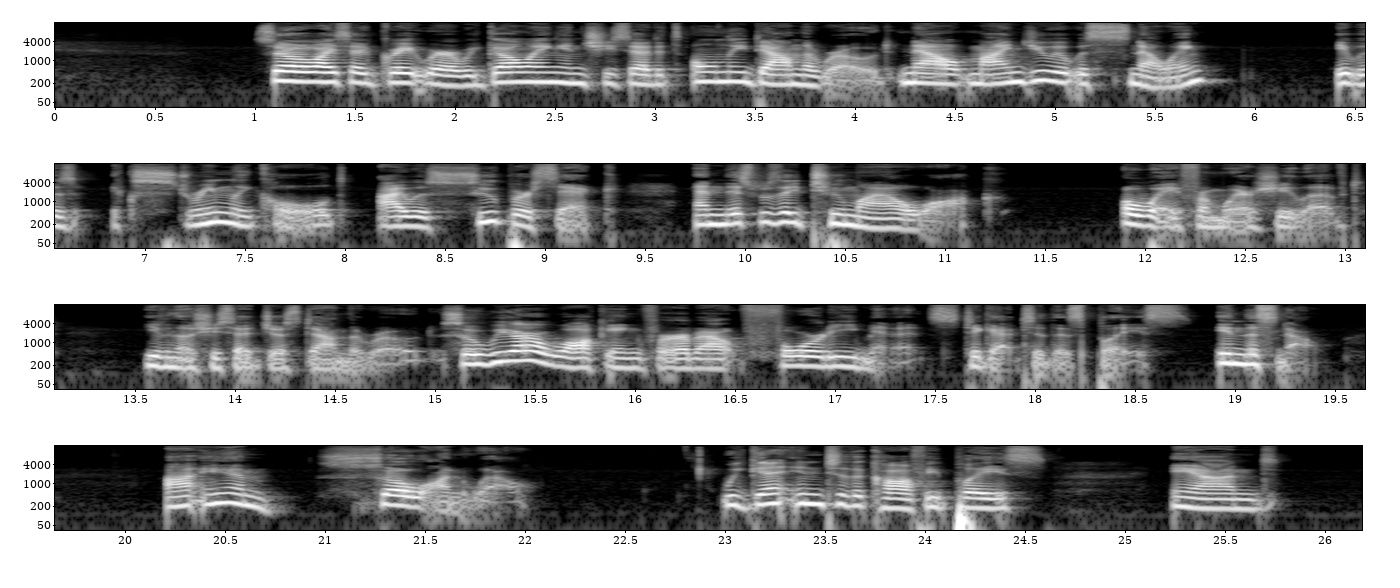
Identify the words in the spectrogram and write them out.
So I said, great, where are we going? And she said, it's only down the road. Now, mind you, it was snowing. It was extremely cold. I was super sick. And this was a two mile walk away from where she lived even though she said just down the road. So we are walking for about 40 minutes to get to this place in the snow. I am so unwell. We get into the coffee place and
